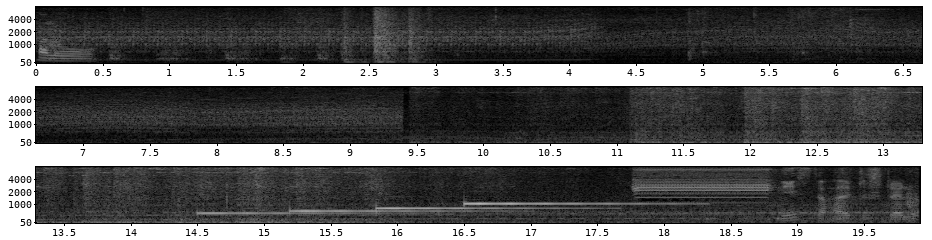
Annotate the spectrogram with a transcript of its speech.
Hallo. Haltestelle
